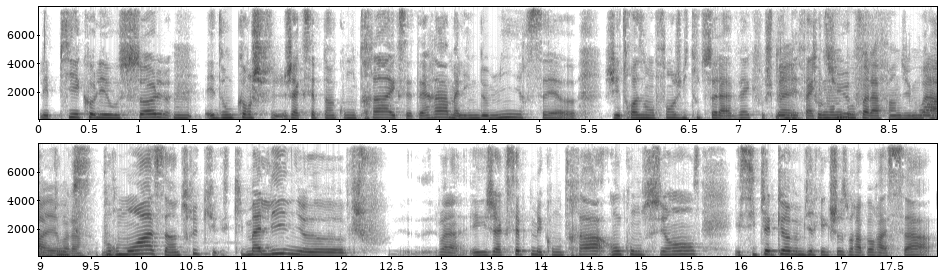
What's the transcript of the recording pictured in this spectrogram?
les pieds collés au sol. Mm. Et donc quand j'accepte un contrat, etc., ma ligne de mire, c'est euh, j'ai trois enfants, je vis toute seule avec, faut que je paye mes factures. Tout le monde bouffe à la fin du mois. et voilà. Pour moi, c'est un truc qui m'aligne. Euh, voilà, et j'accepte mes contrats en conscience. Et si quelqu'un veut me dire quelque chose par rapport à ça,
